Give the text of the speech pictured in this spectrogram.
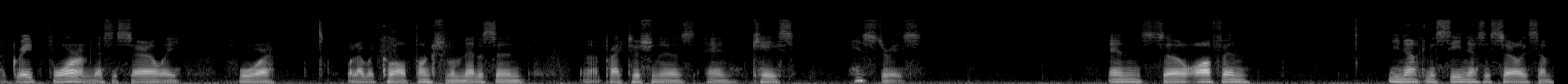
a great forum necessarily for what I would call functional medicine uh, practitioners and case histories. And so often, you're not going to see necessarily some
